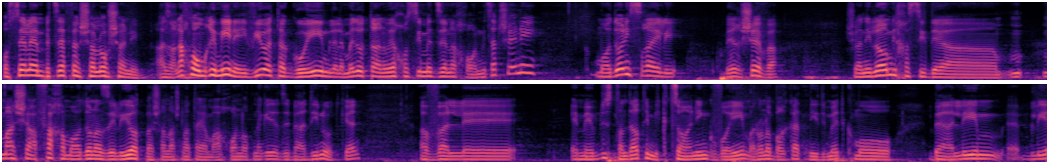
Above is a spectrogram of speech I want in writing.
עושה להם בית ספר שלוש שנים. אז אנחנו אומרים, הנה, הביאו את הגויים ללמד אותנו איך עושים את זה נכון. מצד שני, מועדון ישראלי, באר שבע, שאני לא מחסידי ה... מה שהפך המועדון הזה להיות בשנה, שנתיים האחרונות, נגיד את זה בעדינות, כן? אבל uh, הם העמדו סטנדרטים מקצוענים גבוהים, אלונה ברקת נדמת כמו בעלים, בלי,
